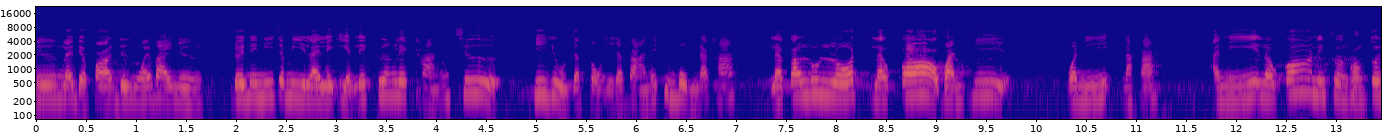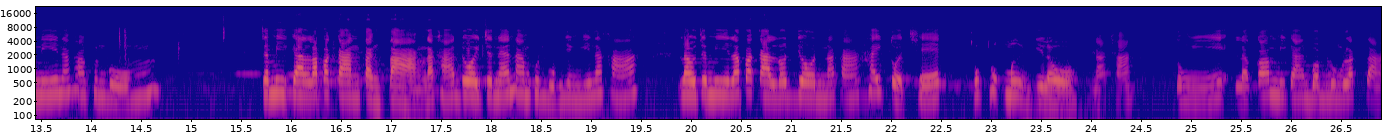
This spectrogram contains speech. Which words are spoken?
หนึ่งแล้วเดี๋ยวปอดึงไว้ใบหนึ่งโดยในนี้จะมีรายละเอียดเลขเครื่องเลขถังชื่อที่อยู่จัดส่งเอกสารให้คุณบุ๋มนะคะ แล้วก็รุ่นรถแล้วก็วันที่วันนี้นะคะ อันนี้แล้วก็ในส่วนของตัวนี้นะคะ คุณบุ๋ม จะมีการรับประกันต่างๆนะคะ โดยจะแนะนำคุณบุ๋มอย่างนี้นะคะ เราจะมีรับประกันรถยนต์นะคะ ให้ตรวจเช็คทุกๆหมื่นกิโลนะคะ ตรงนี้แล้วก็มีการบำรุงรักษา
